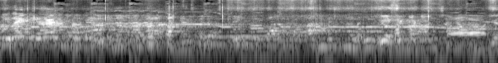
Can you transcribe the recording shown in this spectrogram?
Direk, direk. Iya. Iya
